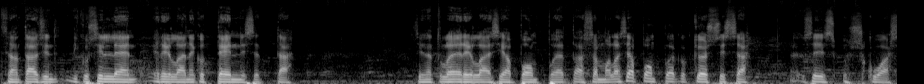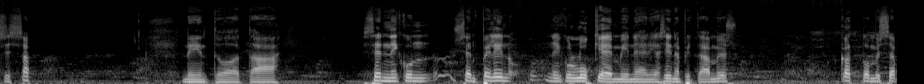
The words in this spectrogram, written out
se on täysin niinku silleen erilainen kuin tennis, että siinä tulee erilaisia pomppuja, taas samanlaisia pomppuja kuin kössissä, siis squashissa. Niin tuota, sen, niin kun, sen pelin niin kun lukeminen ja siinä pitää myös katsoa, missä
